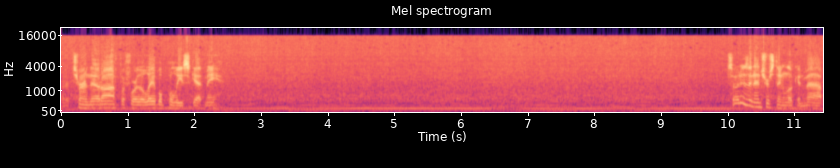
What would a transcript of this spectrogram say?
Gotta turn that off before the label police get me. So it is an interesting looking map.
